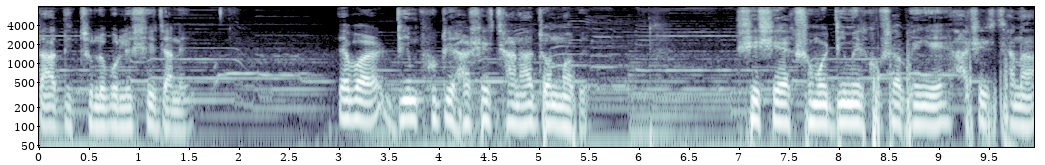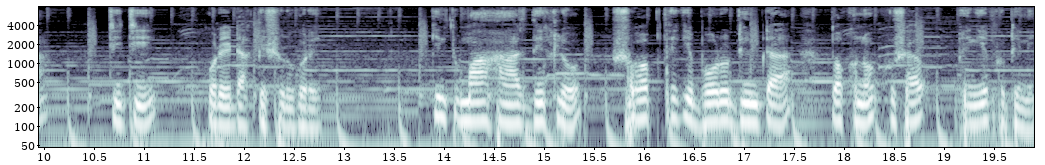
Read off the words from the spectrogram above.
তা দিচ্ছিল বলে সে জানে। এবার ডিম ফুটে হাঁসের ছানা জন্মাবে। শেষে এক সময় ডিমের খোসা ভেঙে হাঁসের ছানা টিটি করে ডাকতে শুরু করে। কিন্তু মা হাঁস দেখল সব থেকে বড় ডিমটা তখনও খোসা ভেঙে ফুটেনি।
